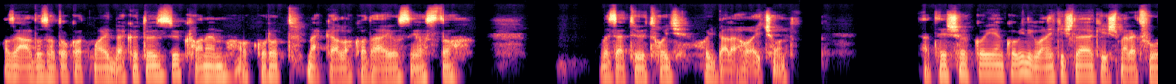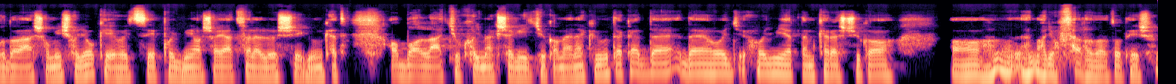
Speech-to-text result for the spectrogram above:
az áldozatokat majd bekötözzük, hanem akkor ott meg kell akadályozni azt a vezetőt, hogy, hogy belehajtson. Hát és akkor ilyenkor mindig van egy kis lelkiismeret furdalásom is, hogy oké, okay, hogy szép, hogy mi a saját felelősségünket. Abban látjuk, hogy megsegítjük a menekülteket, de, de hogy, hogy miért nem keressük a, a nagyobb feladatot, és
